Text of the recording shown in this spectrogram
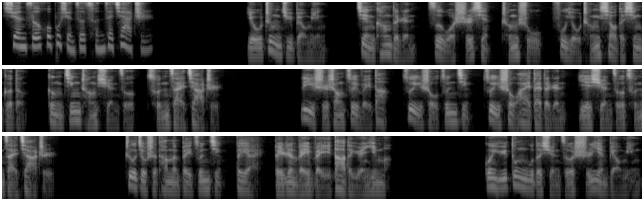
选择或不选择存在价值？有证据表明，健康的人、自我实现、成熟、富有成效的性格等，更经常选择存在价值。历史上最伟大、最受尊敬、最受爱戴的人，也选择存在价值。这就是他们被尊敬、被爱、被认为伟大的原因吗？关于动物的选择实验表明，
